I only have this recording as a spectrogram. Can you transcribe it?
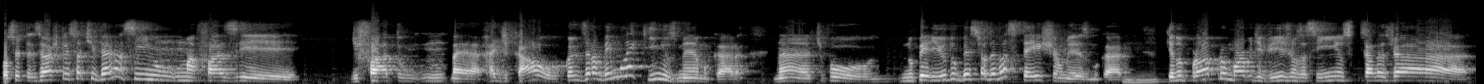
Com certeza. Eu acho que eles só tiveram, assim, uma fase de fato um, é, radical quando eles eram bem molequinhos mesmo, cara. Né? Tipo, no período Bestial Devastation mesmo, cara. Uhum. Porque no próprio Morbid Visions, assim, os caras já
